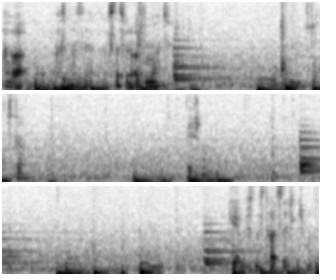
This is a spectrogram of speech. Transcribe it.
Aber was machst du? Was ist das für ein Automat? Tatsächlich machen.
